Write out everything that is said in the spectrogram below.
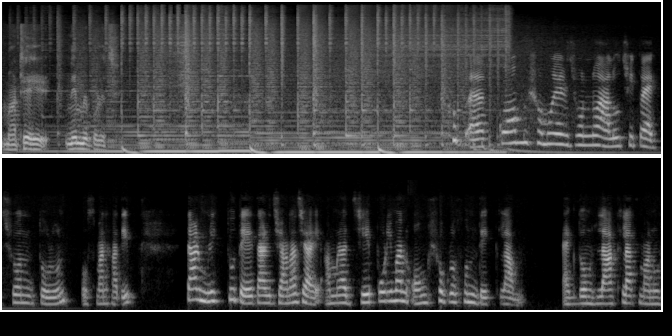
মাঠে নেমে পড়েছে। কম সময়ের জন্য আলোচিত একজন তরুণ, ওসমান হাদিব তার মৃত্যুতে তার জানা যায়, আমরা যে পরিমাণ অংশগ্রহণ দেখলাম, একদম লাখ লাখ মানুষ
